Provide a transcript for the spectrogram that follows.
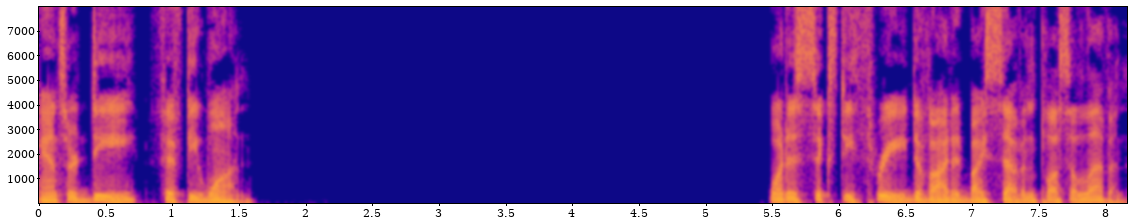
Answer D, 51. What is 63 divided by 7 plus 11?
